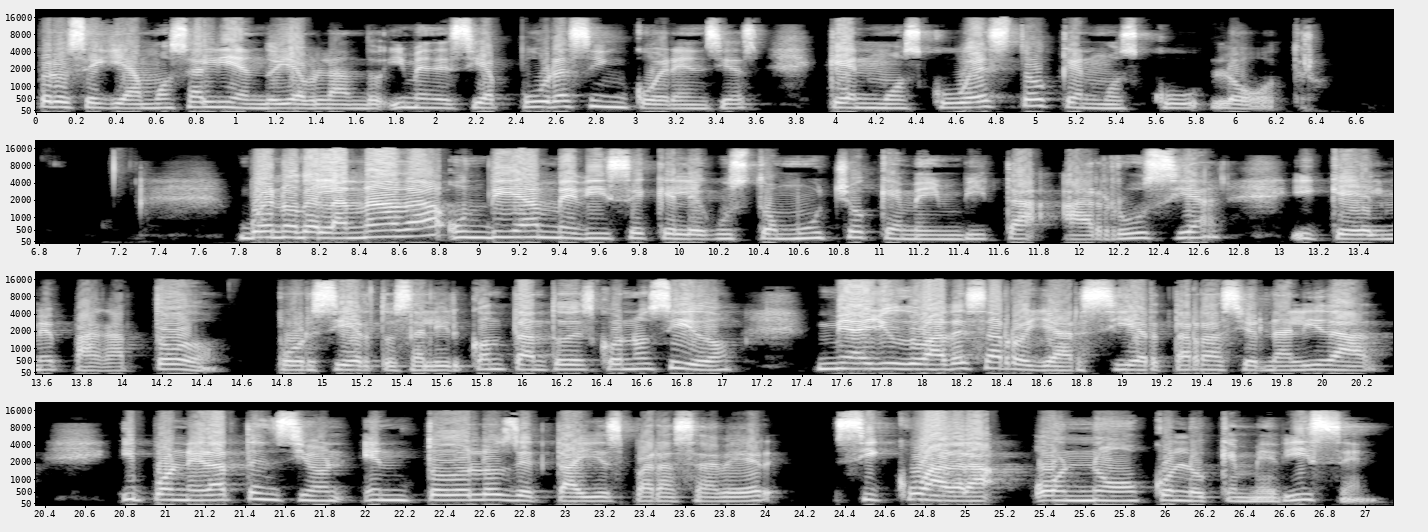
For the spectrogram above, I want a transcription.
pero seguíamos saliendo y hablando y me decía puras incoherencias, que en Moscú esto, que en Moscú lo otro. Bueno, de la nada, un día me dice que le gustó mucho, que me invita a Rusia y que él me paga todo. Por cierto, salir con tanto desconocido me ayudó a desarrollar cierta racionalidad y poner atención en todos los detalles para saber si cuadra o no con lo que me dicen.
